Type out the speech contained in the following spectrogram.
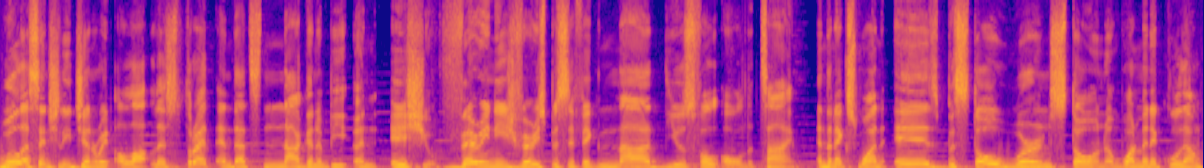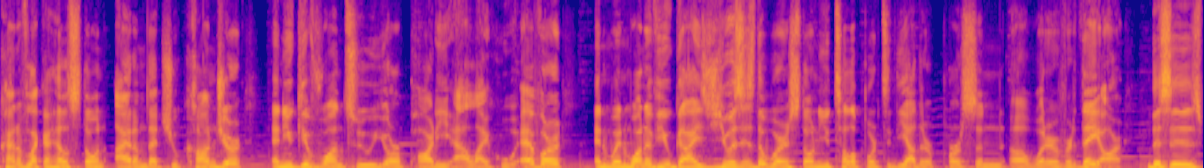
will essentially generate a lot less threat and that's not gonna be an issue. Very niche, very specific, not useful all the time. And the next one is Bestow Weyrnstone, a one minute cooldown, kind of like a Healthstone item that you conjure and you give one to your party ally, whoever, and when one of you guys uses the Weyrnstone, you teleport to the other person, uh, they are. This is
